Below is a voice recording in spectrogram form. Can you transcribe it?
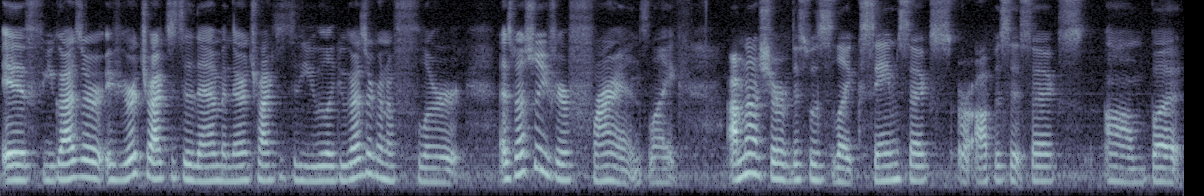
if you guys are if you're attracted to them and they're attracted to you, like you guys are to flirt, especially if you're friends. Like I'm not sure if this was like same sex or opposite sex, um, but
